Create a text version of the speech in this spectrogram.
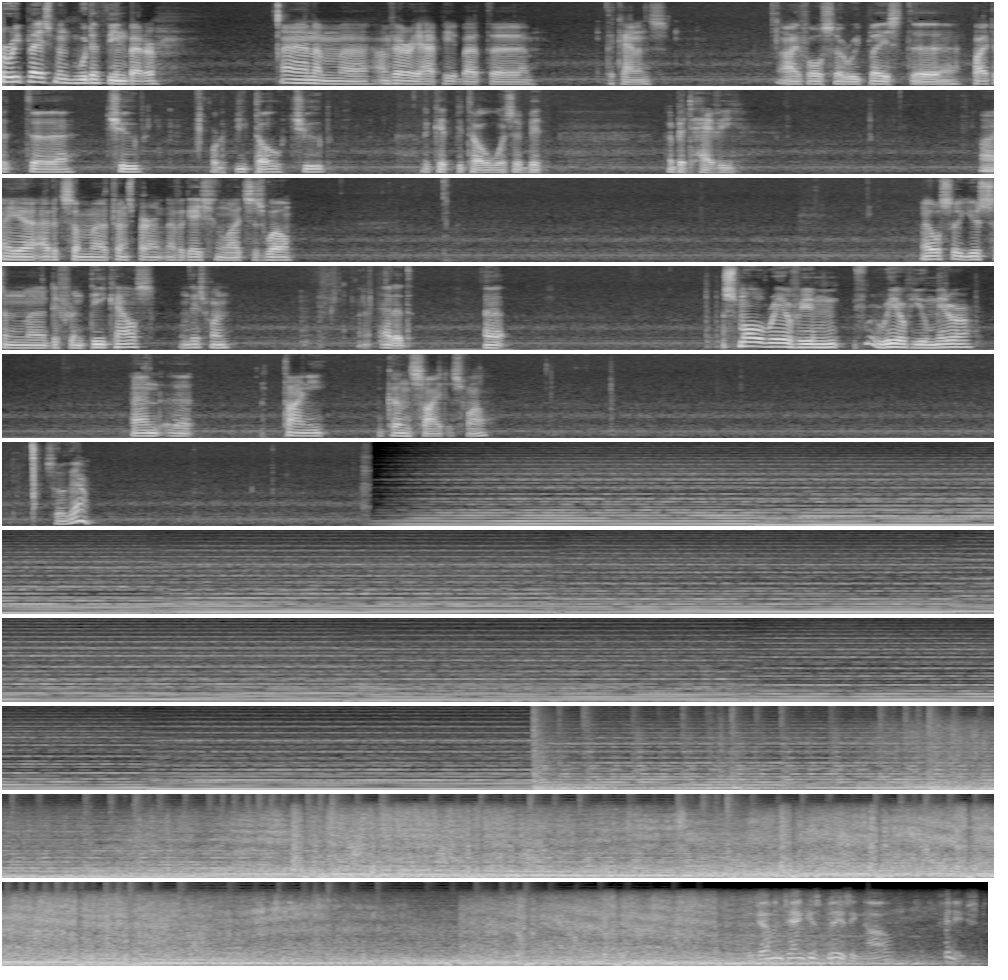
a replacement would have been better. And I'm uh, I'm very happy about the the cannons. I've also replaced the pitot uh, tube or the pitot tube. The kit pitot was a bit a bit heavy. I uh, added some uh, transparent navigation lights as well. I also used some uh, different decals on this one. I added a a small rear view, rear view mirror and a tiny gun sight as well. So there. Tank is blazing now. Finished.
